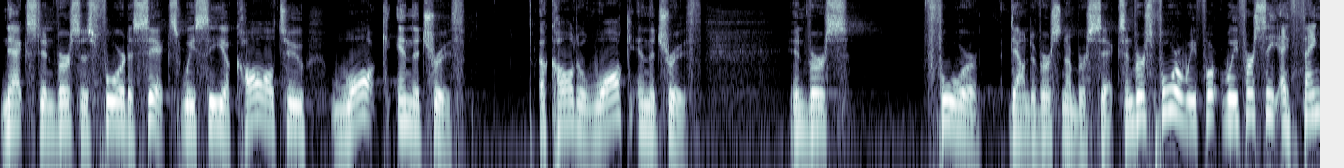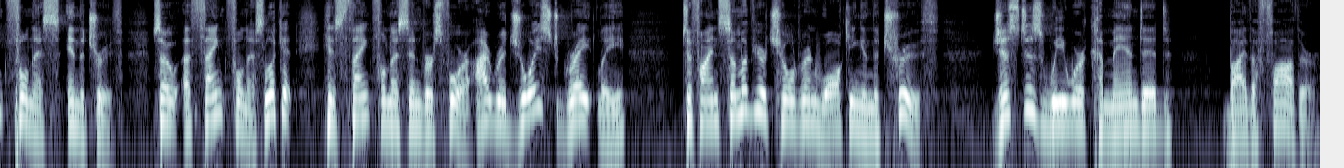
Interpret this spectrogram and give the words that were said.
Next, in verses four to six, we see a call to walk in the truth a call to walk in the truth. In verse 4 down to verse number 6. In verse 4, we, for, we first see a thankfulness in the truth. So, a thankfulness. Look at his thankfulness in verse 4. I rejoiced greatly to find some of your children walking in the truth, just as we were commanded by the Father.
